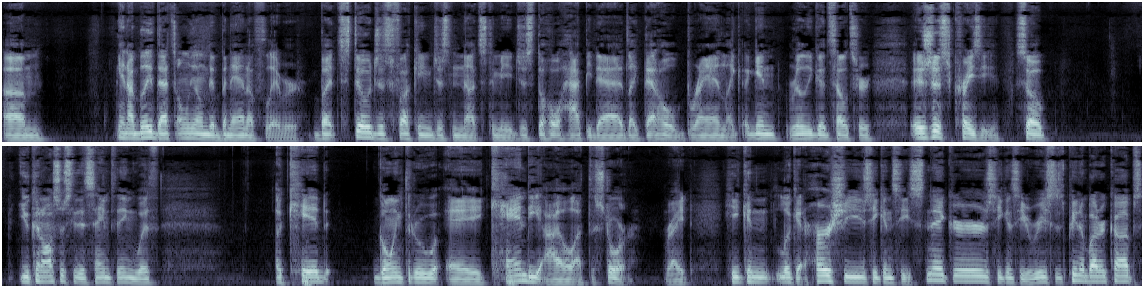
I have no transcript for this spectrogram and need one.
Um, and I believe that's only on the banana flavor, but still just fucking just nuts to me. Just the whole Happy Dad, like that whole brand, like again, really good seltzer. It's just crazy. So you can also see the same thing with a kid going through a candy aisle at the store, right? He can look at Hershey's, he can see Snickers, he can see Reese's peanut butter cups,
